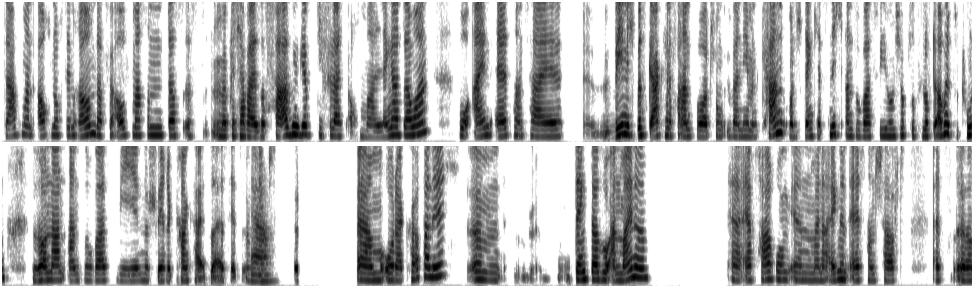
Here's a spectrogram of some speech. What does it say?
darf man auch noch den Raum dafür aufmachen, dass es möglicherweise Phasen gibt, die vielleicht auch mal länger dauern, wo ein Elternteil wenig bis gar keine Verantwortung übernehmen kann. Und ich denke jetzt nicht an sowas wie, oh, ich habe so viel auf der Arbeit zu tun, sondern an sowas wie eine schwere Krankheit, sei es jetzt irgendwie ja. psychisch ähm, oder körperlich. Ähm, denk da so an meine äh, Erfahrung in meiner eigenen Elternschaft, als äh,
